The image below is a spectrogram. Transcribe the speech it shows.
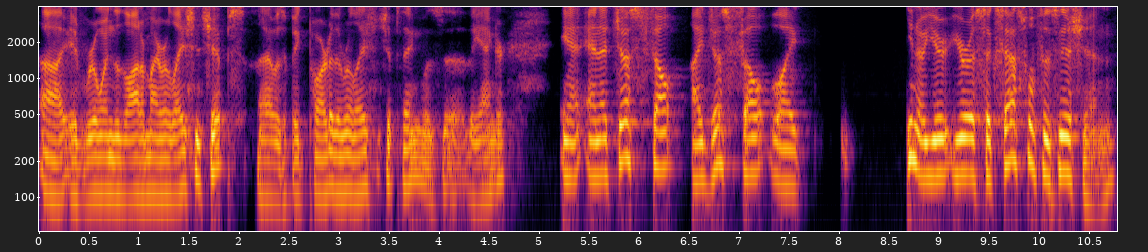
Uh, it ruined a lot of my relationships. That was a big part of the relationship thing was uh, the anger, and and it just felt I just felt like, you know, you're you're a successful physician,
